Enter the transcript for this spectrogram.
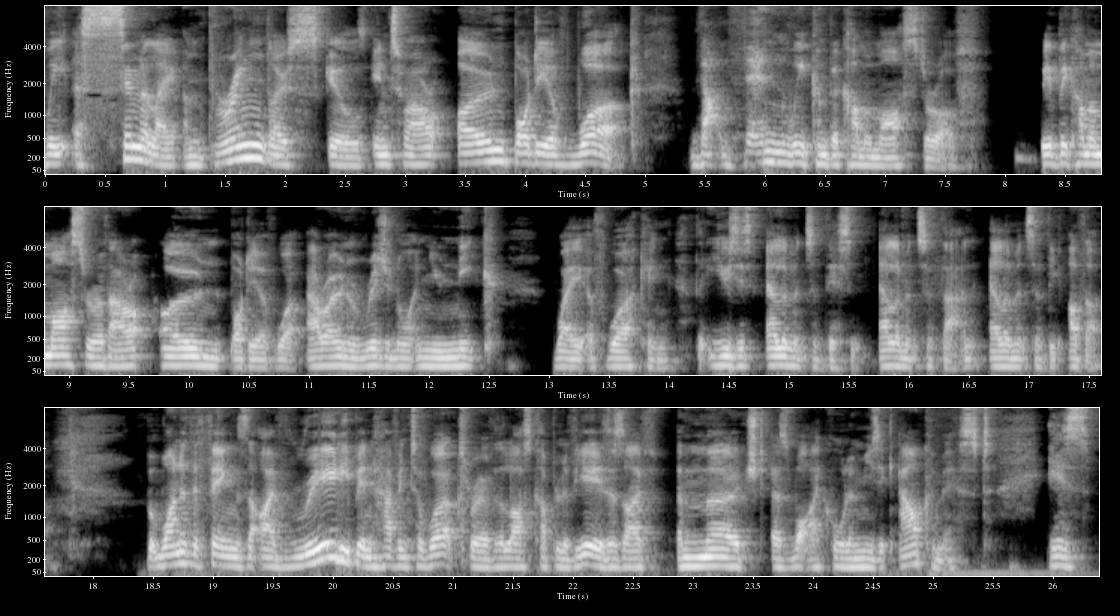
we assimilate and bring those skills into our own body of work that then we can become a master of. We become a master of our own body of work, our own original and unique way of working that uses elements of this and elements of that and elements of the other. But one of the things that I've really been having to work through over the last couple of years as I've emerged as what I call a music alchemist is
